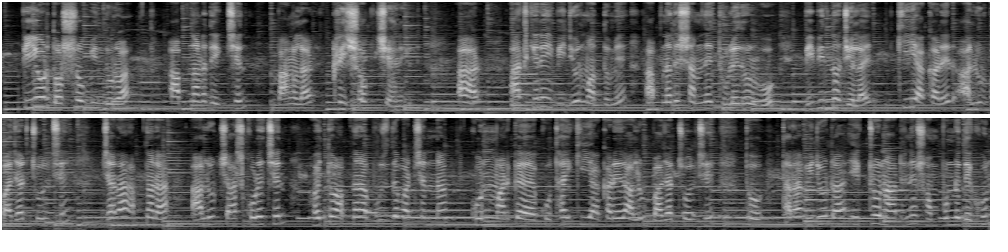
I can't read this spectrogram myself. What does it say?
প্রিয় দর্শক বিন্দুরা, আপনারা দেখছেন বাংলার কৃষক চ্যানেল। আর আজকের এই ভিডিওর মাধ্যমে আপনাদের সামনে তুলে ধরব বিভিন্ন জেলায় কী আকারের আলুর বাজার চলছে। যারা আপনারা আলুর চাষ করেছেন, হয়তো আপনারা বুঝতে পারছেন না কোন মার্কে, কোথায় কী আকারের আলুর বাজার চলছে। তো তারা ভিডিওটা একটু না টেনে সম্পূর্ণ দেখুন।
